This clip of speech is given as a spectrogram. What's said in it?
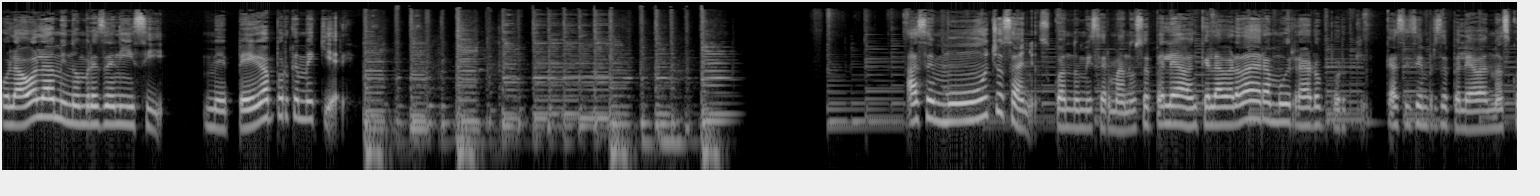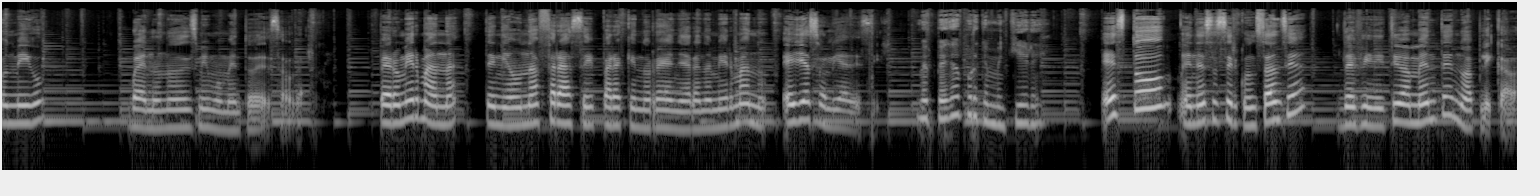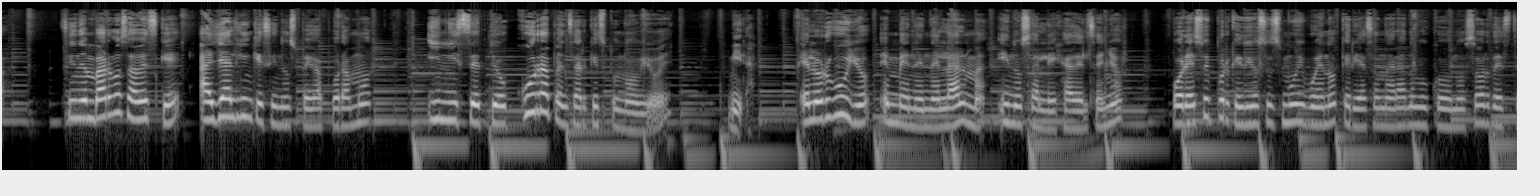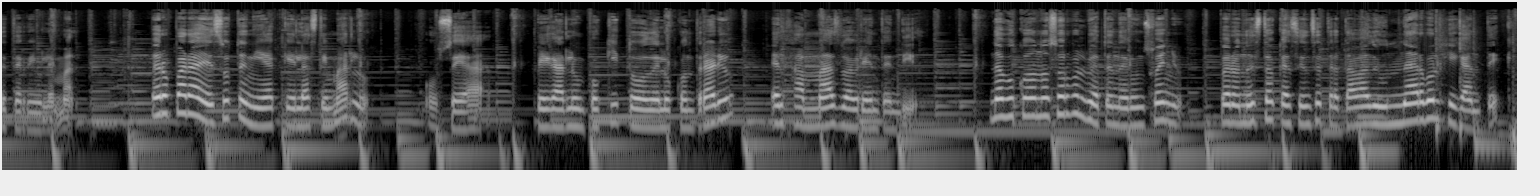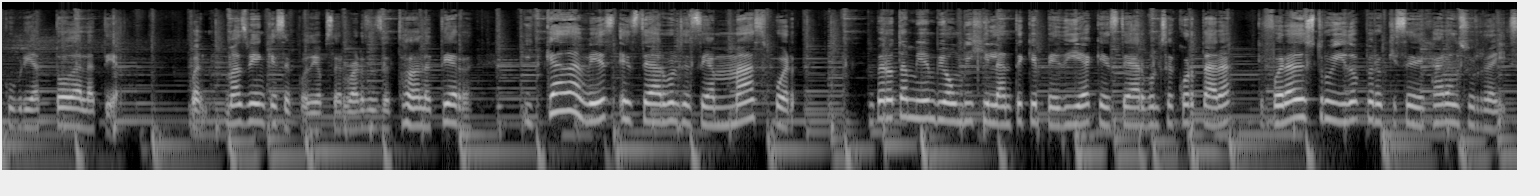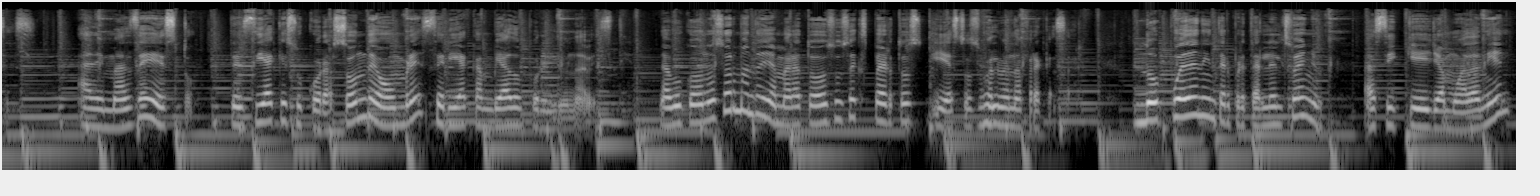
Hola, hola, mi nombre es Denise y me pega porque me quiere. Hace muchos años, cuando mis hermanos se peleaban, que la verdad era muy raro porque casi siempre se peleaban más conmigo, bueno, no es mi momento de desahogarme. Pero mi hermana tenía una frase para que no regañaran a mi hermano. Ella solía decir, me pega porque me quiere. Esto, en esa circunstancia, definitivamente no aplicaba. Sin embargo, ¿sabes qué? Hay alguien que sí nos pega por amor. Y ni se te ocurra pensar que es tu novio, ¿eh? Mira, el orgullo envenena el alma y nos aleja del Señor. Por eso y porque Dios es muy bueno, quería sanar a Nabucodonosor de este terrible mal. Pero para eso tenía que lastimarlo, o sea, pegarle un poquito, de lo contrario, él jamás lo habría entendido. Nabucodonosor volvió a tener un sueño, pero en esta ocasión se trataba de un árbol gigante que cubría toda la tierra. Bueno, más bien que se podía observar desde toda la tierra, y cada vez este árbol se hacía más fuerte. Pero también vio a un vigilante que pedía que este árbol se cortara, que fuera destruido, pero que se dejaran sus raíces. Además de esto, decía que su corazón de hombre sería cambiado por el de una bestia. Nabucodonosor manda llamar a todos sus expertos y estos vuelven a fracasar no pueden interpretarle el sueño, así que llamó a Daniel.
